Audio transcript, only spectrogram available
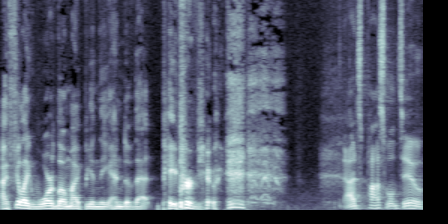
I feel like Wardlow might be in the end of that pay per view. That's possible too.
